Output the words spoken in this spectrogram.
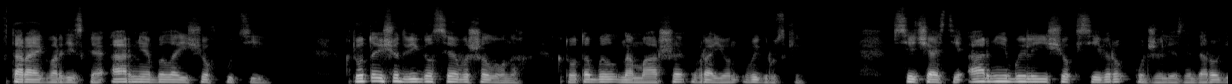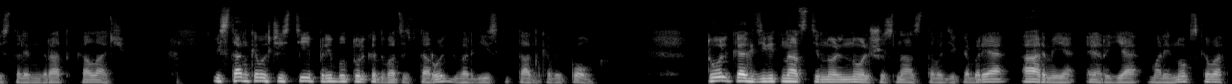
вторая гвардейская армия была еще в пути. Кто-то еще двигался в эшелонах, кто-то был на марше в район выгрузки. Все части армии были еще к северу от железной дороги Сталинград-Калач. Из танковых частей прибыл только 22-й гвардейский танковый полк. Только к 19.00 16 декабря армия Р.Я. Малиновского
